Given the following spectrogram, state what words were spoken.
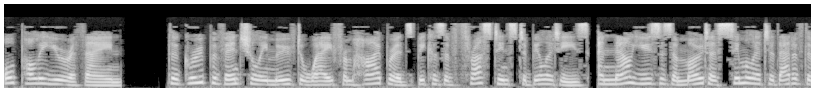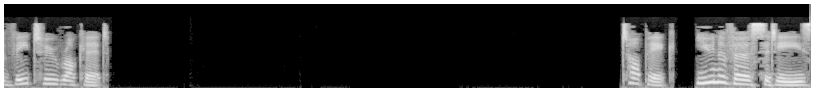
or polyurethane. The group eventually moved away from hybrids because of thrust instabilities, and now uses a motor similar to that of the V-2 rocket. Universities.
